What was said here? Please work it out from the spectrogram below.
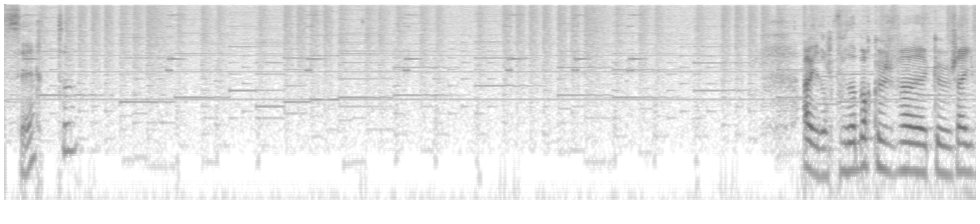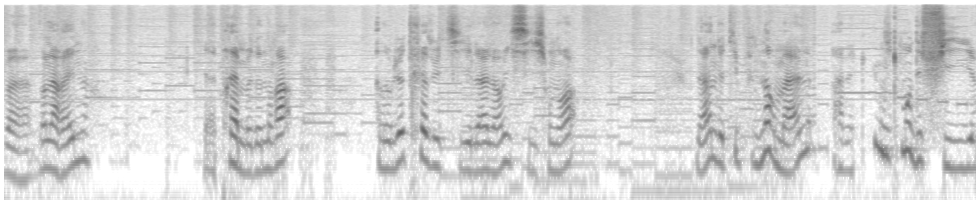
Certes. Ah oui, donc il faut d'abord que j'aille dans l'arène. Et après, elle me donnera un objet très utile. Alors ici, on aura une arène de type normal, avec uniquement des filles.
